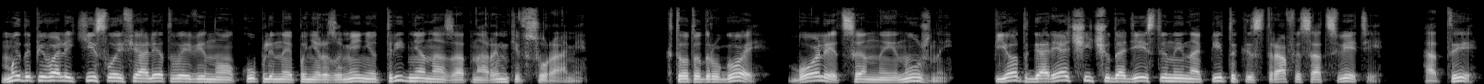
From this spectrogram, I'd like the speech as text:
Мы допивали кислое фиолетовое вино, купленное по неразумению три дня назад на рынке в Сурами. Кто-то другой, более ценный и нужный, пьет горячий чудодейственный напиток из трав и соцветий, а ты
